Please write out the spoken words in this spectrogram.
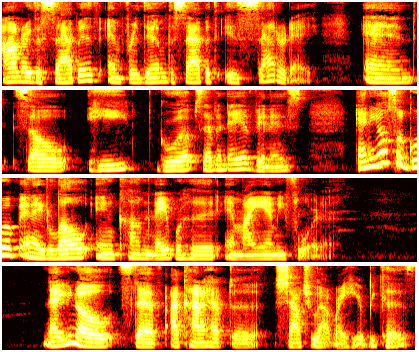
honor the Sabbath, and for them, the Sabbath is Saturday. And so he grew up seven day Adventist, and he also grew up in a low income neighborhood in Miami, Florida. Now, you know, Steph, I kind of have to shout you out right here because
